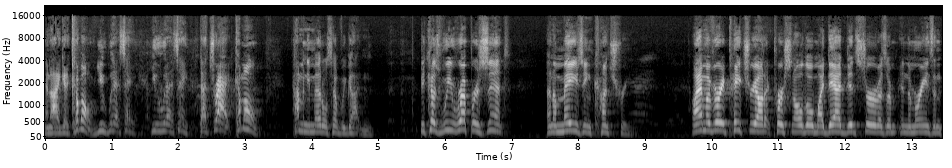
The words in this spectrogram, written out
And I get, come on, USA, USA. That's right, come on. How many medals have we gotten? Because we represent an amazing country. I am a very patriotic person, although my dad did serve as a, in the Marines, and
